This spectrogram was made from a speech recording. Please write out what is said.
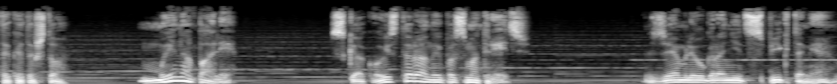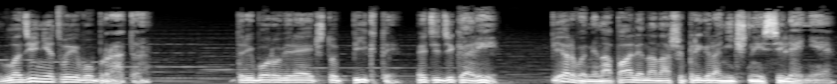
«Так это что, мы напали?» С какой стороны посмотреть? Земли у границ с пиктами – владение твоего брата. Трибор уверяет, что пикты, эти дикари, первыми напали на наши приграничные селения.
